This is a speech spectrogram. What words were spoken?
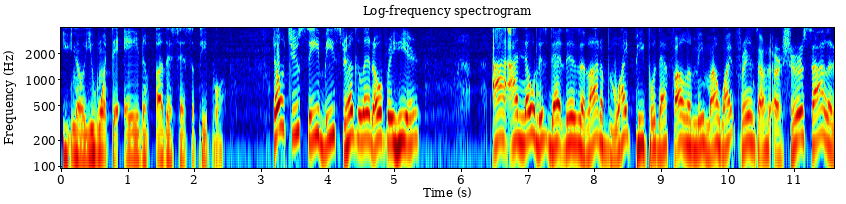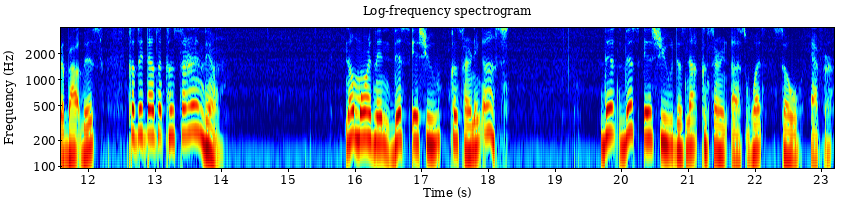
you know you want the aid of other sets of people. Don't you see me struggling over here? I, I noticed that there's a lot of white people that follow me. My white friends are, are sure silent about this because it doesn't concern them. No more than this issue concerning us. Th- this issue does not concern us whatsoever.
